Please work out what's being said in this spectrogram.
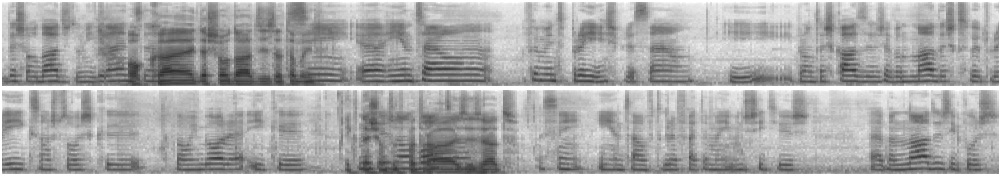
das saudades do imigrante. Ok, das saudades, exatamente. Sim, ah, e então foi muito por aí a inspiração. E, e pronto, as casas abandonadas que se vê por aí, que são as pessoas que, que vão embora e que. E que deixam tudo para trás, voltam. exato. Sim, e então fotografei também muitos sítios abandonados e depois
